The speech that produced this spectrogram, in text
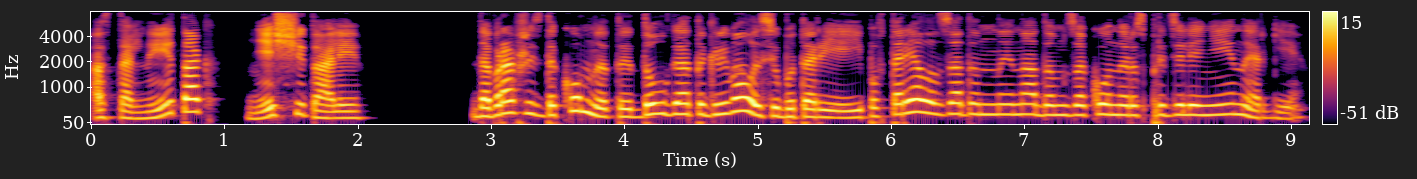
остальные так не считали. Добравшись до комнаты, долго отогревалась у батареи и повторяла заданные на дом законы распределения энергии.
